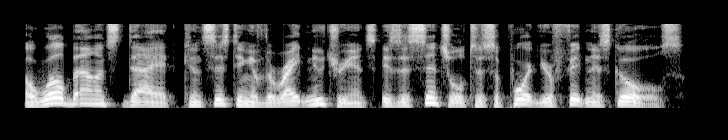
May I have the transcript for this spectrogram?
A well balanced diet consisting of the right nutrients is essential to support your fitness goals.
